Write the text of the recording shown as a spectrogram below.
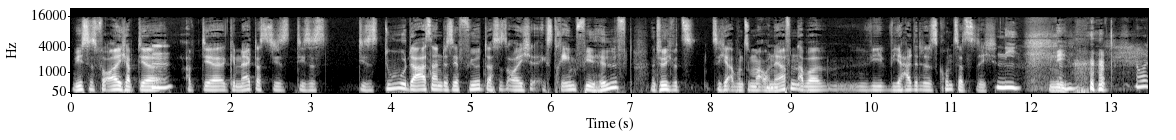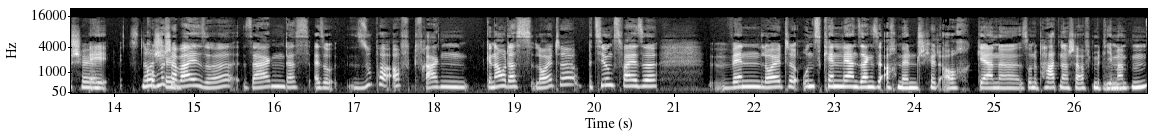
Wie ist es für euch? Habt ihr, Mhm. habt ihr gemerkt, dass dieses, dieses, dieses Duo-Dasein, das ihr führt, dass es euch extrem viel hilft? Natürlich wird es sicher ab und zu mal Mhm. auch nerven, aber wie, wie haltet ihr das grundsätzlich? Nie. Nee. Nur schön. Ey, nur schön. Komischerweise sagen das, also super oft fragen genau das Leute, beziehungsweise wenn Leute uns kennenlernen, sagen sie, ach Mensch, ich hätte auch gerne so eine Partnerschaft mit jemandem.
